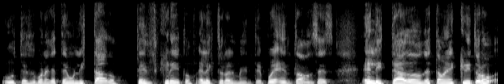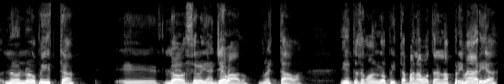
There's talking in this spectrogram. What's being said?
usted supone que esté en un listado, está inscrito electoralmente. Pues entonces, el listado donde estaban inscritos los, los lopistas, eh, se lo habían llevado, no estaba. Y entonces cuando los lopistas van a votar en las primarias,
